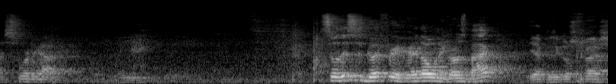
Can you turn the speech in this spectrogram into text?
I swear to God. So this is good for your hair though when it grows back. Yeah, because it goes fresh.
